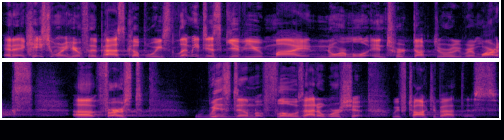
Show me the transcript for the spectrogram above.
And in case you weren't here for the past couple weeks, let me just give you my normal introductory remarks. Uh, first, wisdom flows out of worship. We've talked about this.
